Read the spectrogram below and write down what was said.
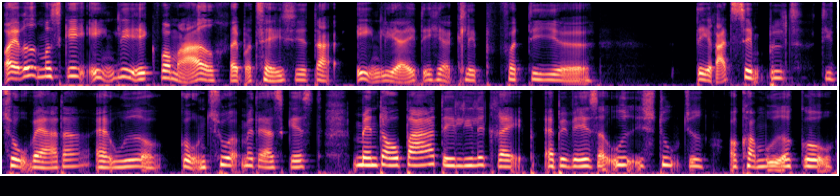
Og jeg ved måske egentlig ikke, hvor meget reportage der egentlig er i det her klip, fordi øh, det er ret simpelt. De to værter er ude og gå en tur med deres gæst, men dog bare det lille greb at bevæge sig ud i studiet og komme ud og gå,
